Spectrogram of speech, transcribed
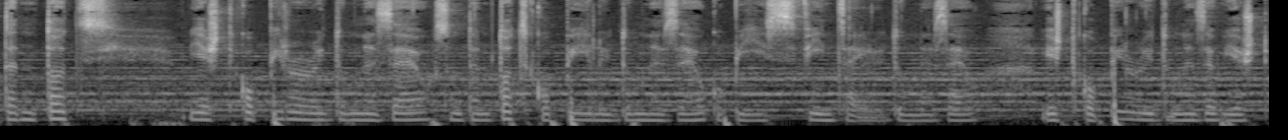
Suntem toți, ești copilul lui Dumnezeu, suntem toți copiii lui Dumnezeu, copiii sfinței lui Dumnezeu. Ești copilul lui Dumnezeu, ești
